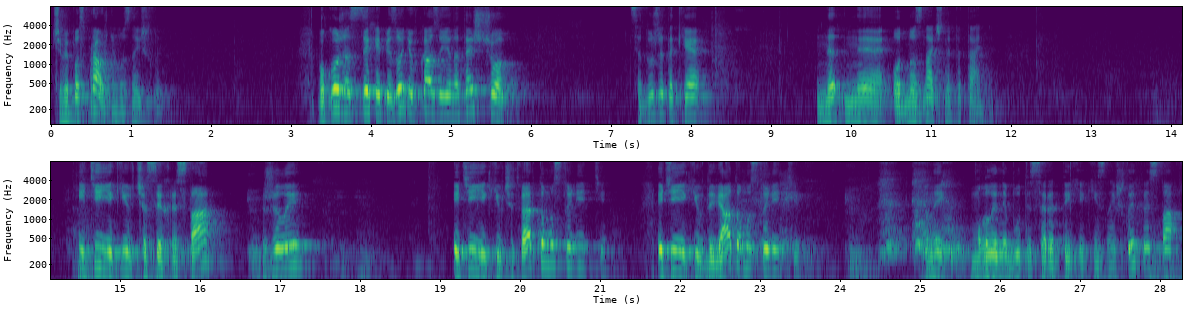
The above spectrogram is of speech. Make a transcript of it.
Чи ми по-справжньому знайшли? Бо кожен з цих епізодів вказує на те, що це дуже таке не- неоднозначне питання. І ті, які в часи Христа жили, і ті, які в IV столітті, і ті, які в IX столітті, вони могли не бути серед тих, які знайшли Христа,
